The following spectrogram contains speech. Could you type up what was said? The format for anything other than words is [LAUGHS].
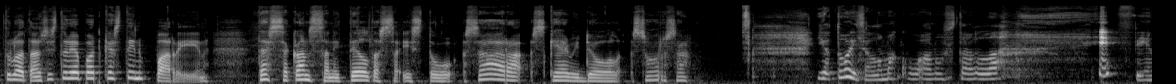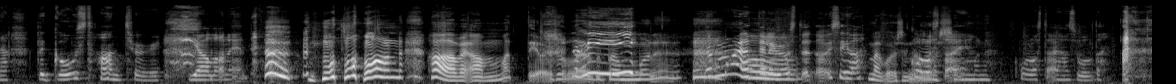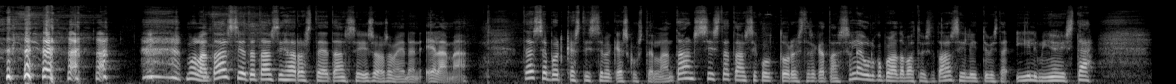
tervetuloa Tanssistudio-podcastin pariin. Tässä kanssani teltassa istuu Saara Scary Doll Sorsa. Ja toisella makualustalla [LAUGHS] Effiina The Ghost Hunter Jalonen. [LAUGHS] Mun haaveammatti olisi olla No joku niin. tommonen. No mä ajattelin Oh. just, että olisi ihan... Mä voisin olla kuulostaa, semmonen. kuulostaa ihan sulta. [LAUGHS] Me ollaan tanssijoita, tanssiharrastajia ja tanssi iso osa meidän elämää. Tässä podcastissa me keskustellaan tanssista, tanssikulttuurista sekä tanssille ulkopuolella tapahtuvista tanssiin liittyvistä ilmiöistä.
